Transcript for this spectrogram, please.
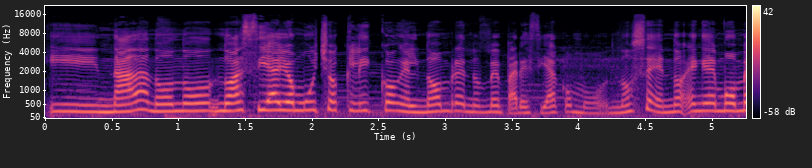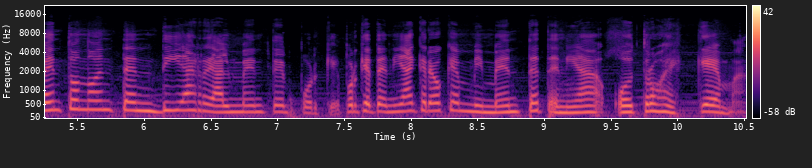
Y nada, no, no, no hacía yo mucho clic con el nombre, no me parecía como, no sé, no, en el momento no entendía realmente por qué, porque tenía, creo que en mi mente tenía otros esquemas,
